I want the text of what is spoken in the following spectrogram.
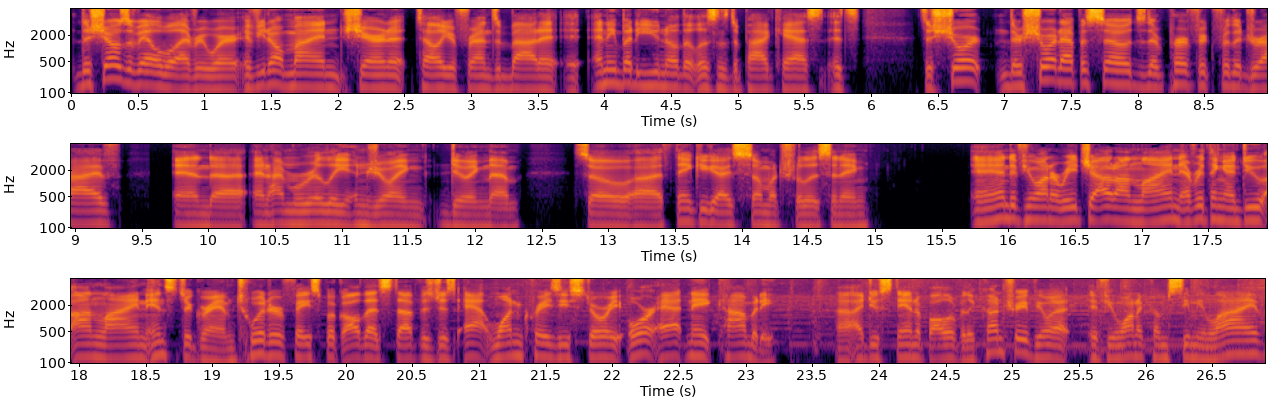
the show's available everywhere. If you don't mind sharing it, tell your friends about it. Anybody you know that listens to podcasts, it's it's a short. They're short episodes. They're perfect for the drive, and uh, and I'm really enjoying doing them. So uh, thank you guys so much for listening. And if you want to reach out online, everything I do online, Instagram, Twitter, Facebook, all that stuff is just at One Crazy Story or at Nate Comedy. Uh, I do stand up all over the country. If you want, if you want to come see me live,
